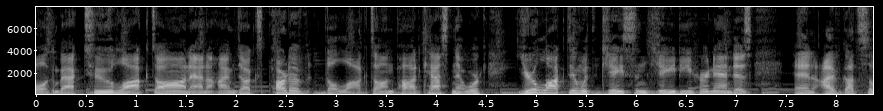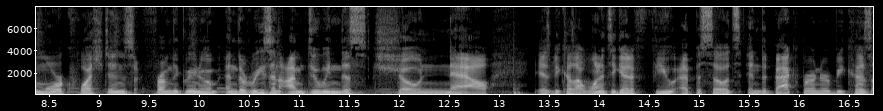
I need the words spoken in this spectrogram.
Welcome back to Locked On Anaheim Ducks, part of the Locked On Podcast Network. You're locked in with Jason JD Hernandez, and I've got some more questions from the green room. And the reason I'm doing this show now is because I wanted to get a few episodes in the back burner because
